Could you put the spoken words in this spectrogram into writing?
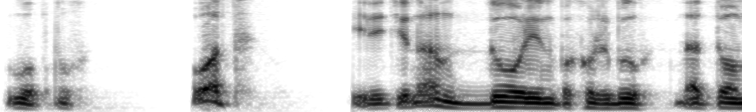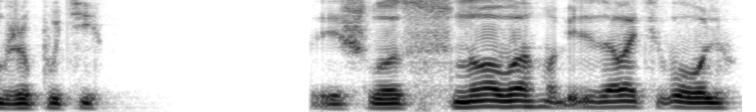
лопнул. Вот, и лейтенант Дорин, похоже, был на том же пути. Пришлось снова мобилизовать волю.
